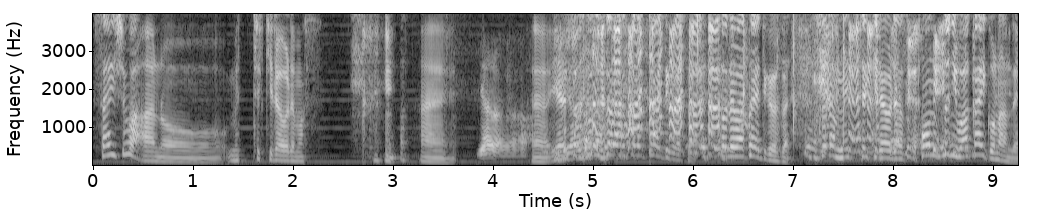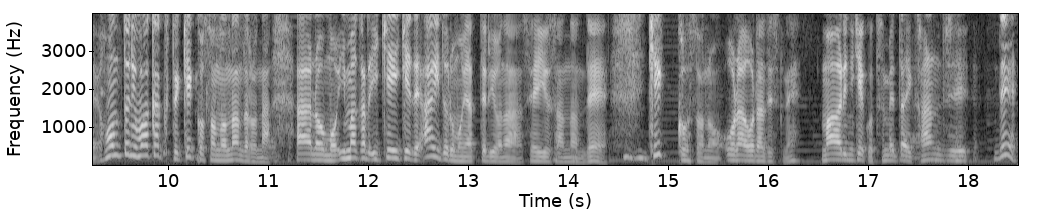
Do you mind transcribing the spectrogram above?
最初はあのめっちゃ嫌われます。はい。嫌だな。うんいやそれそれそれそれ耐えてください。それは耐えてください。それはめっちゃ嫌われます。本当に若い子なんで本当に若くて結構そのなんだろうなあのもう今からイケイケでアイドルもやってるような声優さんなんで結構そのオラオラですね。周りに結構冷たい感じで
